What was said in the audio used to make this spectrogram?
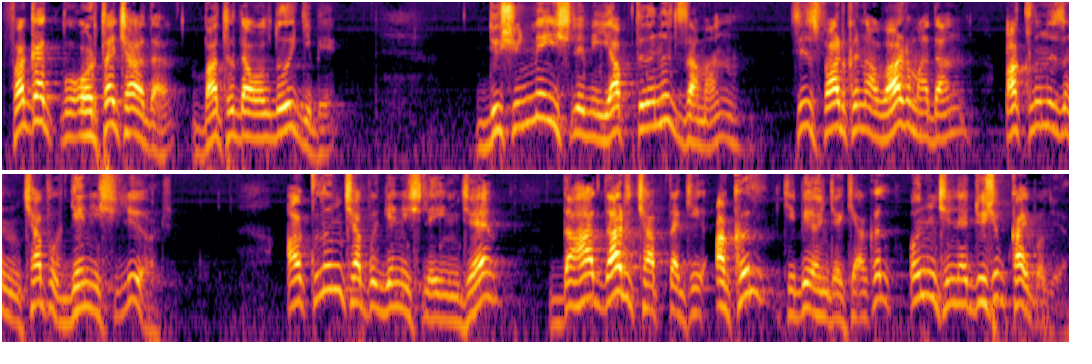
Fakat bu orta çağda, batıda olduğu gibi düşünme işlemi yaptığınız zaman siz farkına varmadan aklınızın çapı genişliyor. Aklın çapı genişleyince daha dar çaptaki akıl ki bir önceki akıl onun içine düşüp kayboluyor.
